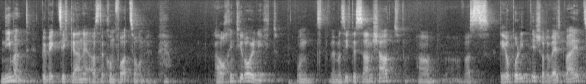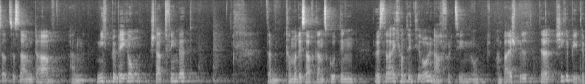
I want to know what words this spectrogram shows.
niemand bewegt sich gerne aus der Komfortzone. Auch in Tirol nicht. Und wenn man sich das anschaut, äh, was geopolitisch oder weltweit sozusagen da an Nichtbewegung stattfindet, dann kann man das auch ganz gut in Österreich und in Tirol nachvollziehen und am Beispiel der Skigebiete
